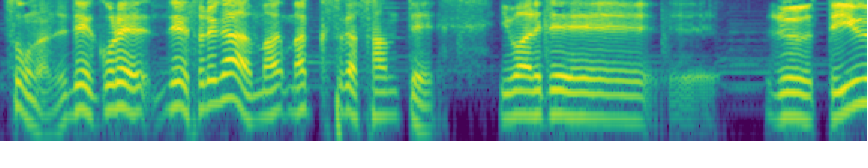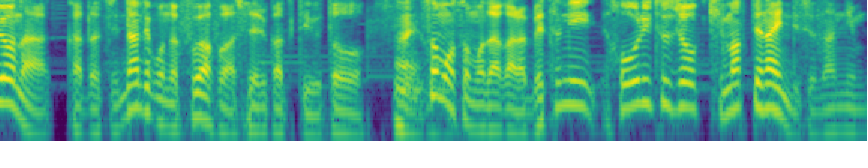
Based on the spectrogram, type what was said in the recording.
そうなんだよ。で、これ、で、それがマ、マックスが3って言われてるっていうような形。なんでこんなふわふわしてるかっていうと、はい。そもそもだから別に法律上決まってないんですよ、何にも。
